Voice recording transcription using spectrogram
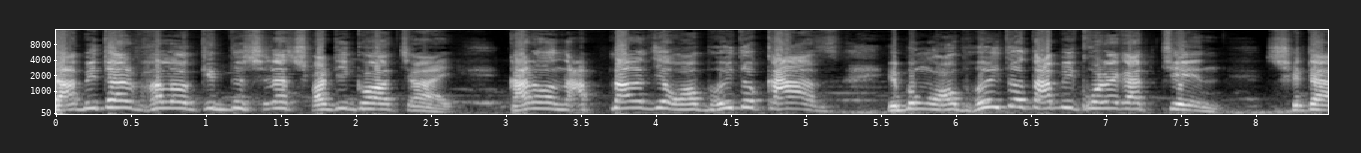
দাবিদার ভালো, কিন্তু সেটা সঠিক হওয়া চাই। কারণ আপনারা যে অবৈধ কাজ এবং অবৈধ দাবি করে যাচ্ছেন, সেটা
